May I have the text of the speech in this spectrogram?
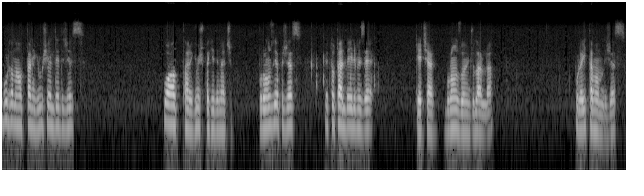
Buradan 6 tane gümüş elde edeceğiz. Bu 6 tane gümüş paketini açıp bronz yapacağız. Ve totalde elimize geçen bronz oyuncularla burayı tamamlayacağız.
